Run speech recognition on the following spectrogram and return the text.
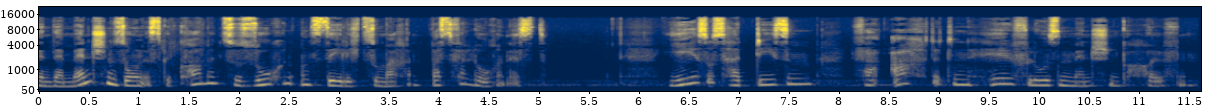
Denn der Menschensohn ist gekommen, zu suchen und selig zu machen, was verloren ist. Jesus hat diesem verachteten, hilflosen Menschen geholfen.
